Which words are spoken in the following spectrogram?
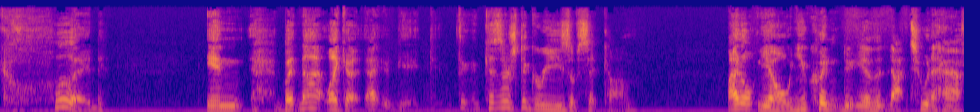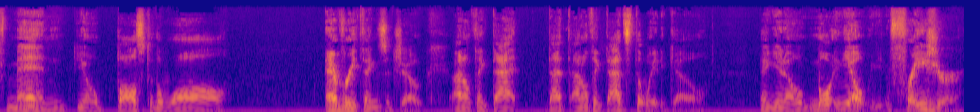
could in but not like a because there's degrees of sitcom. I don't you know you couldn't do you know not two and a half men you know balls to the wall everything's a joke. I don't think that that i don't think that's the way to go. And you know more you know frasier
